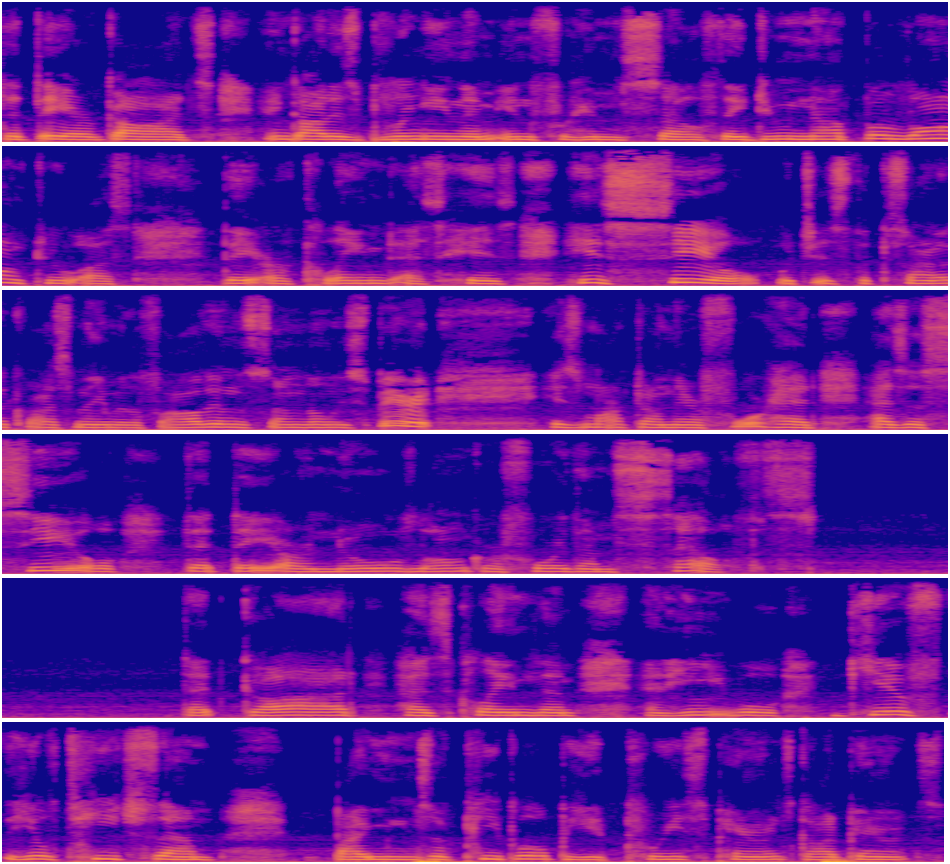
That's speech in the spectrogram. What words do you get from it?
that they are God's and God is bringing them in for Himself. They do not belong to us, they are claimed as His. His seal, which is the sign of the cross in the name of the Father and the Son and the Holy Spirit, is marked on their forehead as a seal that they are no longer for themselves that God has claimed them and He will give, He'll teach them by means of people, be it priests, parents, godparents,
